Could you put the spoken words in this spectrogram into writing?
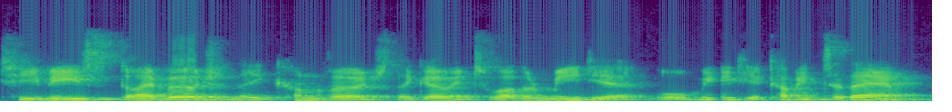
TVs diverge and they converge. They go into other media, or media come into them.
